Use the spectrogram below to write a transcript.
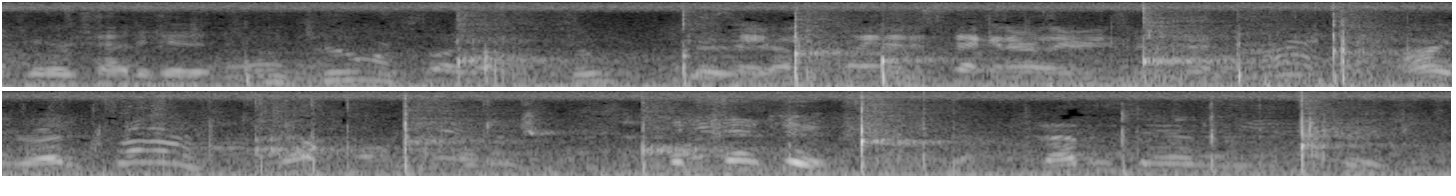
out. George had to hit it. On two or? Two? Yeah, yeah. yeah. planted a second earlier. You All right, you ready? Yep. 6 10 2. 7 10 2.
